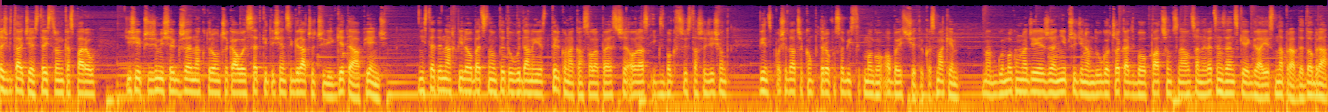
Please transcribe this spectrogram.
Cześć, witajcie, z tej strony Kaspareł. Dzisiaj przyjrzymy się grze, na którą czekały setki tysięcy graczy, czyli GTA 5. Niestety na chwilę obecną tytuł wydany jest tylko na konsolę PS3 oraz Xbox 360, więc posiadacze komputerów osobistych mogą obejść się tylko smakiem. Mam głęboką nadzieję, że nie przyjdzie nam długo czekać, bo patrząc na oceny recenzenckie, gra jest naprawdę dobra.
